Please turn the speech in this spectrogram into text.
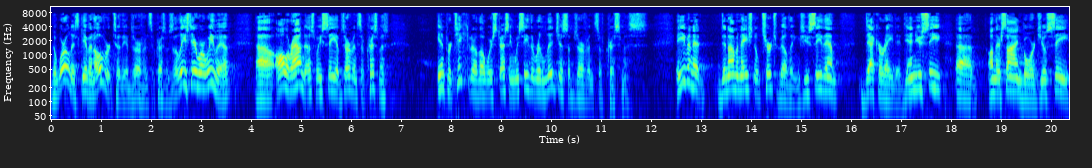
the world is given over to the observance of Christmas. At least here where we live, uh, all around us, we see observance of Christmas. In particular, though, we're stressing we see the religious observance of Christmas. Even at denominational church buildings, you see them decorated. And you see uh, on their signboards, you'll see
